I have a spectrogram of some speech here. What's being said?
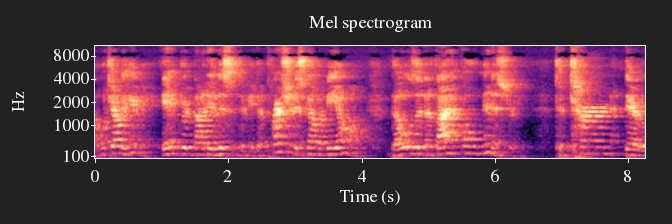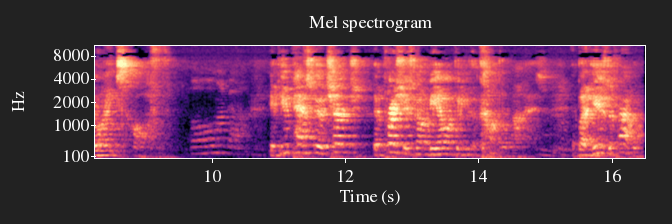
I want y'all to hear me. Everybody listen to me. The pressure is going to be on those in the fivefold ministry to turn their lights off. Oh my God. If you pastor a church, the pressure is going to be on for you to compromise. But here's the problem.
